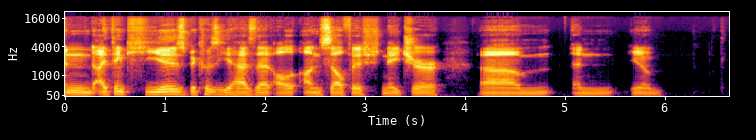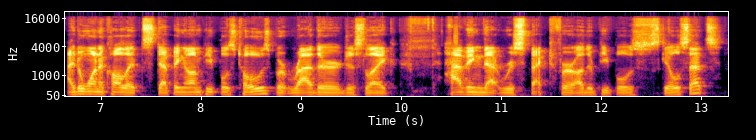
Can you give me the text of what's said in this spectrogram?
and I think he is because he has that all unselfish nature. Um, and you know, I don't want to call it stepping on people's toes, but rather just like having that respect for other people's skill sets.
